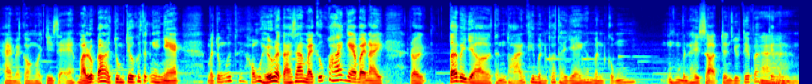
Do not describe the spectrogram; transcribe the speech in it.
hai mẹ con ngồi chia sẻ. Mà lúc đó là trung chưa có thích nghe nhạc. Mà trung không hiểu là tại sao mẹ cứ khoái nghe bài này. Rồi tới bây giờ thỉnh thoảng khi mình có thời gian mình cũng mình hay search trên youtube á à. cái mình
